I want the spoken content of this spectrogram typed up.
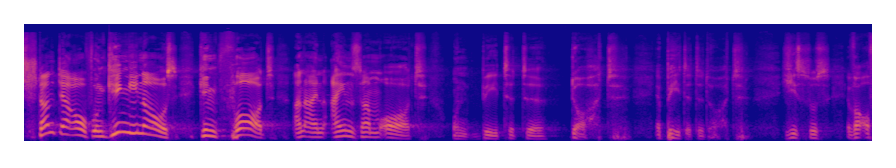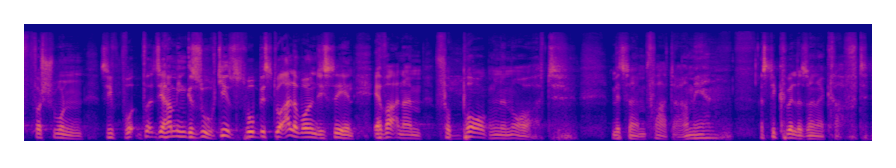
stand er auf und ging hinaus, ging fort an einen einsamen Ort und betete dort. Er betete dort. Jesus, er war oft verschwunden. Sie, sie haben ihn gesucht. Jesus, wo bist du? Alle wollen dich sehen. Er war an einem verborgenen Ort mit seinem Vater. Amen. Das ist die Quelle seiner Kraft.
